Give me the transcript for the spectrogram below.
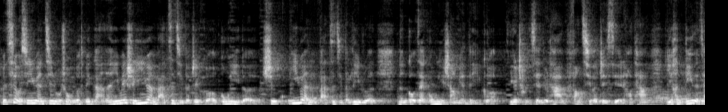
每次有新医院进入的时候，我们都特别感恩，因为是医院把自己的这个公益的，是医院把自己的利润能够在公益上面的一个一个呈现，就是他放弃了这些，然后他以很低的价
